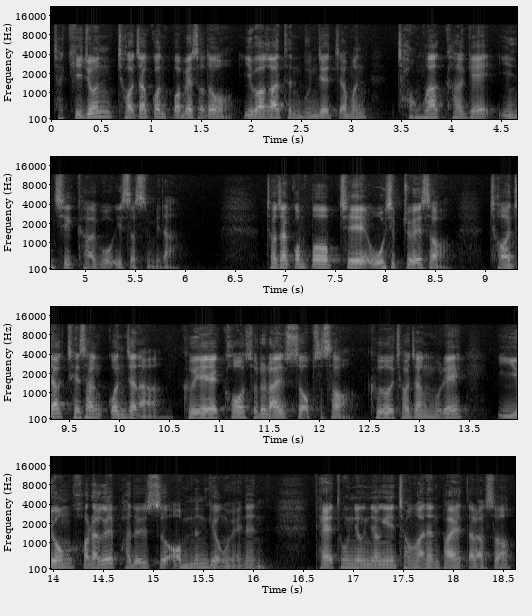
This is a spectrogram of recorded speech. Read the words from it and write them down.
자, 기존 저작권법에서도 이와 같은 문제점은 정확하게 인식하고 있었습니다. 저작권법 제50조에서 저작 재산권자나 그의 거소를 알 수 없어서 그 저작물의 이용 허락을 받을 수 없는 경우에는 대통령령이 정하는 바에 따라서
